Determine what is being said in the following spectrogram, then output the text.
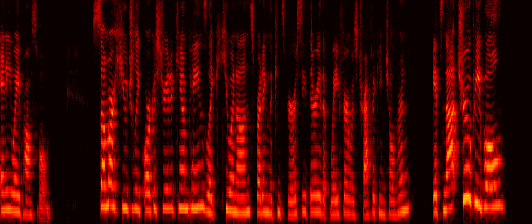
any way possible. Some are hugely orchestrated campaigns like QAnon spreading the conspiracy theory that Wayfair was trafficking children. It's not true, people.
